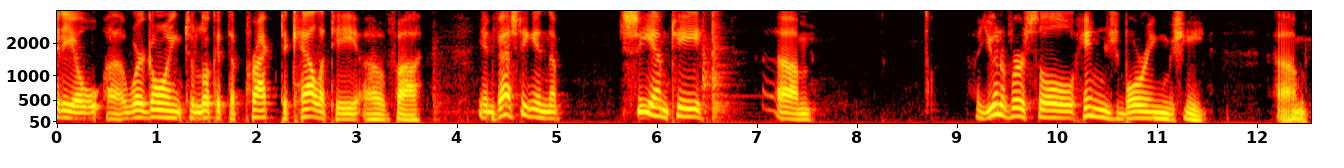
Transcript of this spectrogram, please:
video, uh, we're going to look at the practicality of uh, investing in the CMT um, universal hinge boring machine. Um,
